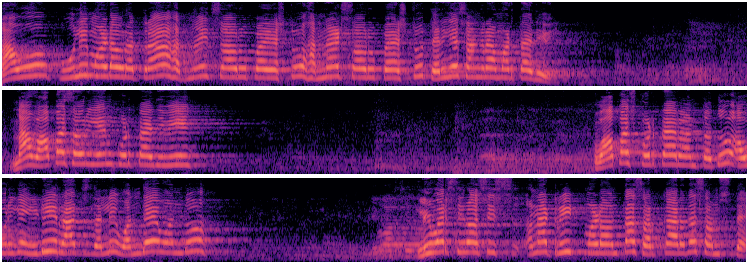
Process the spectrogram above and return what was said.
ನಾವು ಕೂಲಿ ಮಾಡೋರ ಹತ್ರ ಹದಿನೈದು ಸಾವಿರ ರೂಪಾಯಿಯಷ್ಟು, ಹನ್ನೆರಡು ಸಾವಿರ ರೂಪಾಯಿಯಷ್ಟು ತೆರಿಗೆ ಸಂಗ್ರಹ ಮಾಡ್ತಾ ಇದ್ದೀವಿ. ನಾವು ವಾಪಸ್ ಅವ್ರಿಗೆ ಏನು ಕೊಡ್ತಾ ಇದ್ದೀವಿ? ವಾಪಸ್ ಕೊಡ್ತಾ ಇರೋವಂಥದ್ದು ಅವರಿಗೆ ಇಡೀ ರಾಜ್ಯದಲ್ಲಿ ಒಂದೇ ಒಂದು ಲಿವರ್ ಸಿರೋಸಿಸ್ ಅನ್ನ ಟ್ರೀಟ್ ಮಾಡುವಂಥ ಸರ್ಕಾರದ ಸಂಸ್ಥೆ.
